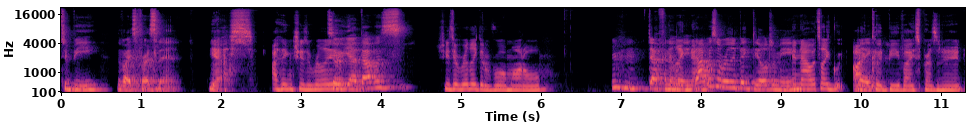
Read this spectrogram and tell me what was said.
to be the vice president. Yes. I think she's a really So yeah, that was she's a really good role model. mhm, definitely Like now- that was a really big deal to me. And now it's like I could be vice president,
